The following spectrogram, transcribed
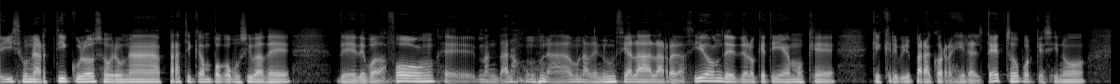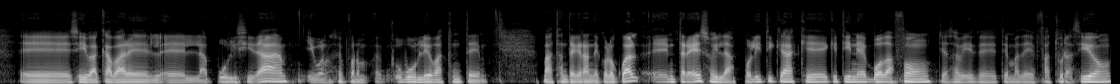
hice un artículo sobre una práctica un poco abusiva de, de, Vodafone, eh, mandaron una, denuncia a la, redacción de, lo que teníamos que, escribir para corregir el texto, porque si no se iba a acabar la publicidad y bueno, se hubo un lío bastante bastante grande. Con lo cual, entre eso y las políticas que, tiene Vodafone, ya sabéis, de tema de facturación,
